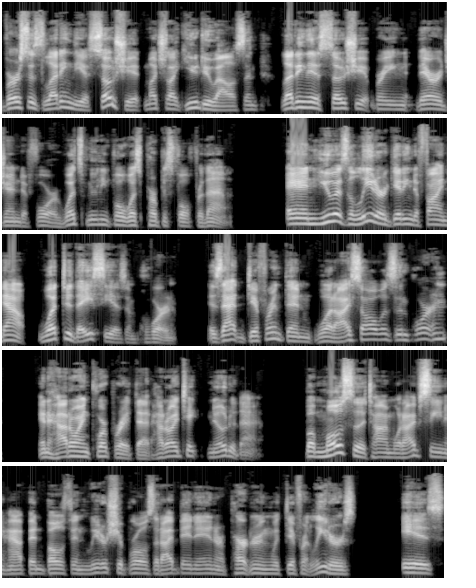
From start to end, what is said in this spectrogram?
versus letting the associate, much like you do, Allison, letting the associate bring their agenda forward. What's meaningful? What's purposeful for them? And you as a leader getting to find out what do they see as important? Is that different than what I saw was important? And how do I incorporate that? How do I take note of that? But most of the time, what I've seen happen, both in leadership roles that I've been in or partnering with different leaders is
